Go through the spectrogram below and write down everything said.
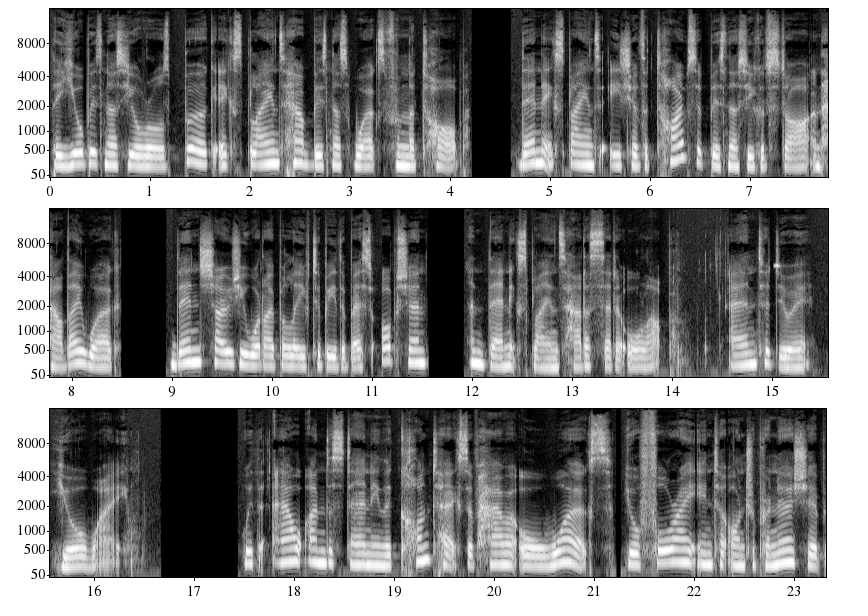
The Your Business, Your Rules book explains how business works from the top, then explains each of the types of business you could start and how they work, then shows you what I believe to be the best option, and then explains how to set it all up and to do it your way. Without understanding the context of how it all works, your foray into entrepreneurship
